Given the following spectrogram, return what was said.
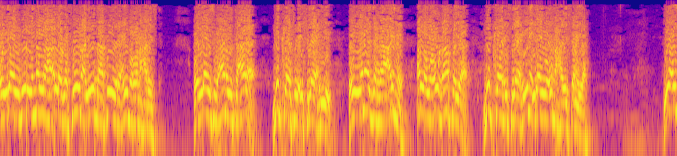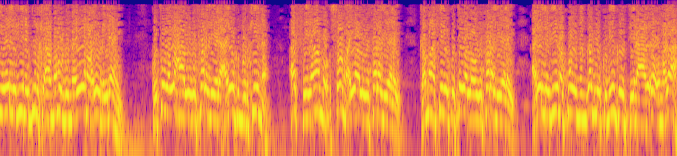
oo ilahay wuxuu yidhi in allaha alla gafuurun alii dhaafay raxiima oo naxariista. Oo ilaahay subxaana wa tacaala midkaas la islaaxiyey oo wanaagga raacayne alla waa u dhaafayaa midkaan islaaxiyeyna ilaahay waa u naxariisanayaa yaa ayuha aladiina duulka aamanuu rumeeyeenoo ayuu dha ilaahay. Kutuba waxaa lagu faral yeelay calaykum horkiina assiyaamu soom ayaa lagu faral yeelay. Kamaa sidii kutuba loogu faral yeelay. Cala aladiina kuwii min qablikum idinka hortiina aaday oo ummado ah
